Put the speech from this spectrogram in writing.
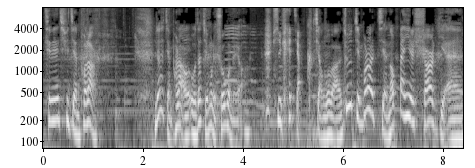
天天去捡破烂儿。你知道捡破烂儿，我我在节目里说过没有？应该讲过。讲过吧？就是捡破烂捡到半夜十二点，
